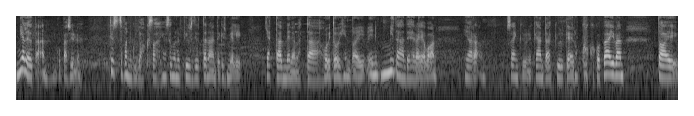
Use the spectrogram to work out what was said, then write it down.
mieleltään niin kuin väsynyt, tietysti se vaan niin kuin jaksa. Ja semmoinen fiilis, että tänään tekisi mieli jättää menemättä hoitoihin tai ei niin kuin mitään tehdä ja vaan jäädä sänkyyn ja kääntää kylkeen koko päivän. Tai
